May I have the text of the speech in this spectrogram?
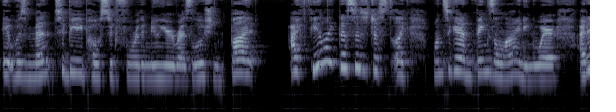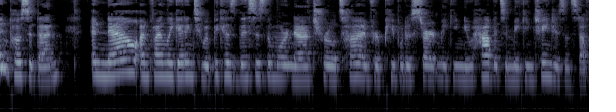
it was meant to be posted for the new year resolution, but I feel like this is just like, once again, things aligning where I didn't post it then. And now I'm finally getting to it because this is the more natural time for people to start making new habits and making changes and stuff.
